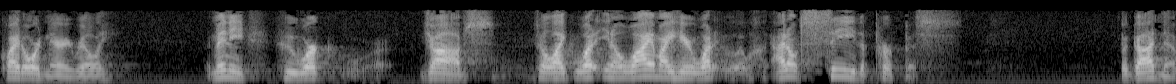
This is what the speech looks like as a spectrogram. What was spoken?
Quite ordinary, really. Many who work jobs feel like, what, you know, why am I here? What, I don't see the purpose. But God knows.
